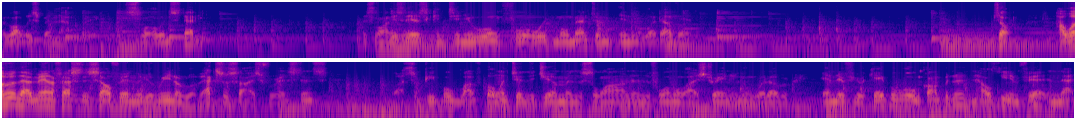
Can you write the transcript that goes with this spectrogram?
I've always been that way, slow and steady. As long as there's continual forward momentum in whatever. So, however that manifests itself in the arena of exercise, for instance, Lots of people love going to the gym and the salon and the formalized training and whatever. And if you're capable and competent and healthy and fit, and that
